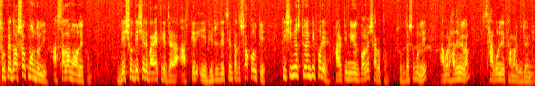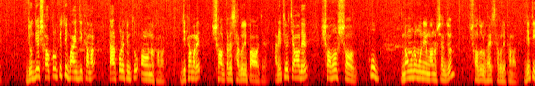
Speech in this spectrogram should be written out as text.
সুপ্রিয় দর্শক মণ্ডলী আসসালামু আলাইকুম। দেশ ও দেশের বাইরে থেকে যারা আজকের এই ভিডিও দেখছেন, তাদের সকলকে কৃষি নিউজ টোয়েন্টি ফোরে আরটি নিউজ পর্বে স্বাগত সুপ্রিয় দর্শক মণ্ডলী আবার হাজির হলাম ছাগলের খামার ভিডিও নিয়ে। যদিও সকল কিছুই বাণিজ্যিক খামার, তারপরে কিন্তু অনন্য খামার, যে খামারে সব তাদের ছাগলই পাওয়া যায়। আর এটি হচ্ছে আমাদের সহজ, সরল, খুব নম্রমনের মানুষ একজন সদল ভাইয়ের ছাগলের খামার, যেটি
